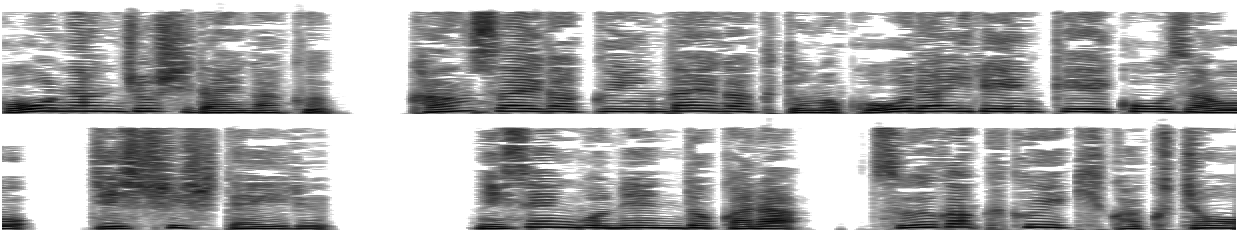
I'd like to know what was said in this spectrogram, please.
江南女子大学、関西学院大学との高大連携講座を実施している。2005年度から通学区域拡張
